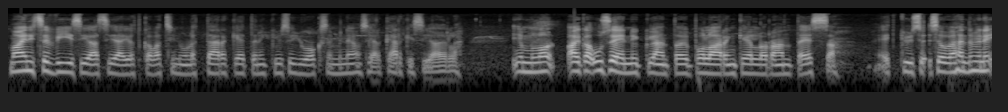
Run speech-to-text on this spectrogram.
Mainitsen viisi asiaa, jotka ovat sinulle tärkeitä, niin kyllä se juokseminen on siellä kärkisijoilla. Ja mulla on aika usein nykyään toi Polarin kello ranteessa. Että kyllä se, se on vähän tämmöinen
